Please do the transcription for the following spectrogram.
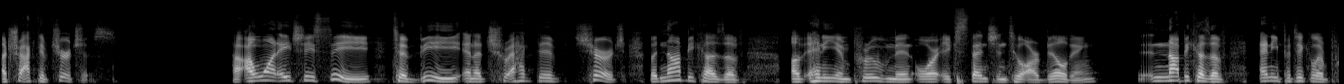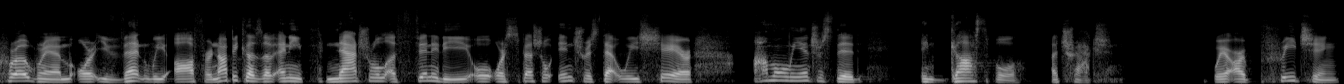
attractive churches. I want HCC to be an attractive church, but not because of, of any improvement or extension to our building, not because of any particular program or event we offer, not because of any natural affinity or, or special interest that we share. I'm only interested in gospel attraction, where our preaching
